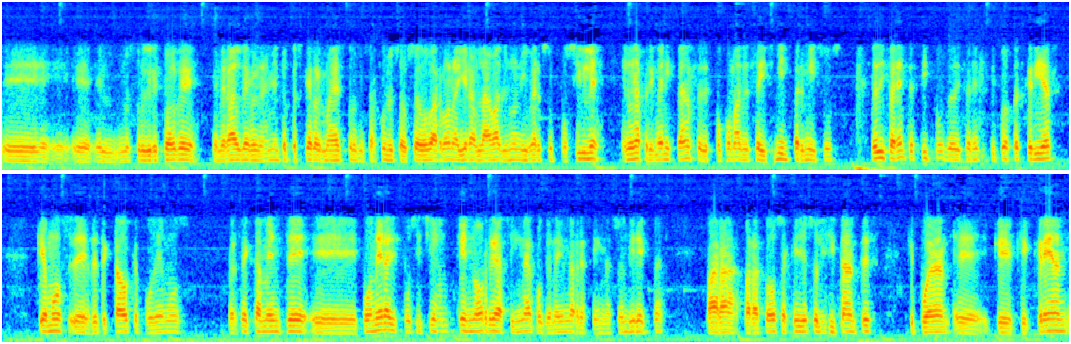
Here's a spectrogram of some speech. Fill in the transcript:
Eh, eh, el, nuestro director de general de ordenamiento pesquero, el maestro César Julio Saucedo Barrón, ayer hablaba de un universo posible en una primera instancia de poco más de seis mil permisos de diferentes tipos, de diferentes tipos de pesquerías que hemos eh, detectado que podemos perfectamente eh, poner a disposición que no reasignar, porque no hay una reasignación directa para, para todos aquellos solicitantes que puedan, que, que, crean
